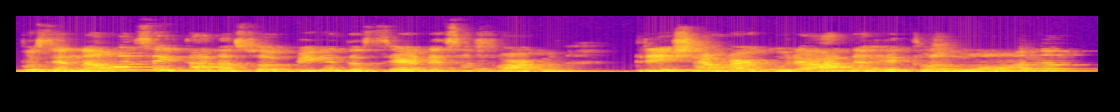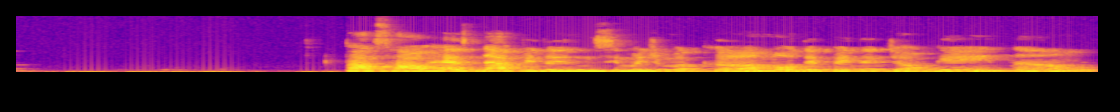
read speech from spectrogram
Você não aceitar na sua vida ser dessa forma triste, amargurada, reclamona, passar o resto da vida em cima de uma cama ou dependendo de alguém, não.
